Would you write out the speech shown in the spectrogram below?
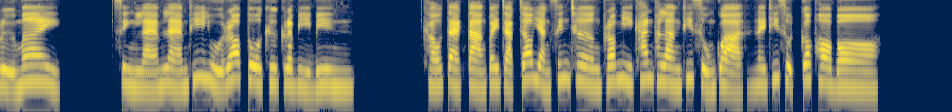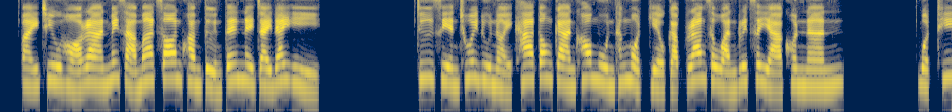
หรือไม่ สิ่งแหลมแหลมที่อยู่รอบตัวคือกระบี่บิน เขาแตกต่างไปจากเจ้าอย่างสิ้นเชิง เพราะมีขั้นพลังที่สูงกว่า ในที่สุดก็พอบอไปชิวหอรานไม่สามารถซ่อนความตื่นเต้นในใจได้อีก จื้อเซียนช่วยดูหน่อยข้าต้องการข้อมูลทั้งหมดเกี่ยวกับร่างสวรรค์ริษยาคนนั้น บทที่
